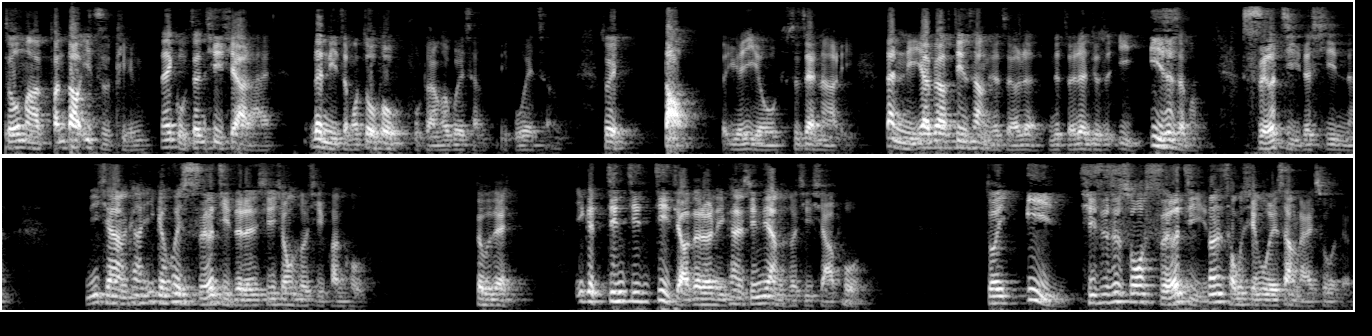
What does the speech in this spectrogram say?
走马传道一指平，那一股真气下来，任你怎么做破蒲团会不会成？你不会成。所以道的缘由是在那里，但你要不要尽上你的责任？你的责任就是义。义是什么？舍己的心呢？你想想看，一个会舍己的人，心胸何其宽阔，对不对？一个斤斤计较的人，你看心量何其狭迫。所以义其实是说舍己，但是从行为上来说的。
